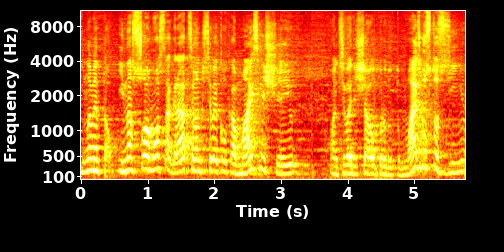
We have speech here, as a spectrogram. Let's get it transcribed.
fundamental. E na sua amostra grátis é onde você vai colocar mais recheio, onde você vai deixar o produto mais gostosinho,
